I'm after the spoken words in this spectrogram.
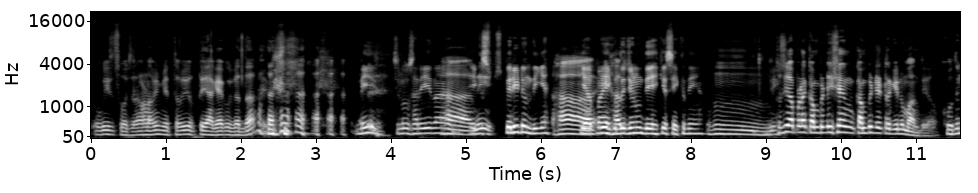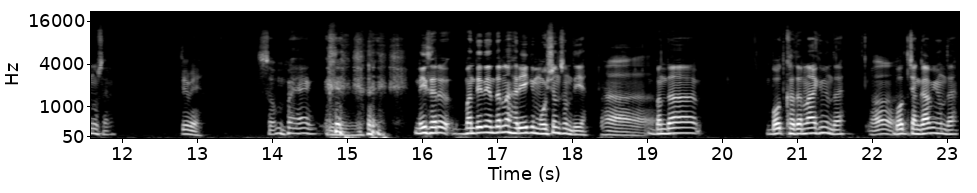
ਉਹ ਵੀ ਸੋਚ ਰਿਹਾ ਹੋਣਾ ਵੀ ਮੇਰੇ ਤੋਂ ਵੀ ਉੱਤੇ ਆ ਗਿਆ ਕੋਈ ਬੰਦਾ। ਨਹੀਂ ਚਲੋ ਸਰ ਇਹ ਤਾਂ ਇੱਕ। ਸਪਿਰਿਟ ਹੁੰਦੀ ਹਾਂ ਕਿ ਆਪਾਂ ਇੱਕ ਦੂਜੇ ਨੂੰ ਦੇਖ ਕੇ ਸਿੱਖਦੇ ਹਾਂ ਹੂੰ। ਤੁਸੀਂ ਆਪਣਾ ਕੰਪੀਟੀਸ਼ਨ ਕੰਪੀਟੀਟਰ ਕਿਹਨੂੰ ਮੰਨਦੇ ਹੋ? ਖੁਦ ਨੂੰ ਸਰ। ਕਿਵੇਂ? ਸੋ ਮੈਂ ਨਹੀਂ ਸਰ ਬੰਦੇ ਦੇ ਅੰਦਰ ਨਾ ਹਰੇਕ ਇਮੋਸ਼ਨਸ ਹੁੰਦੇ ਆ। ਹਾਂ। ਬੰਦਾ ਬਹੁਤ ਖਤਰਨਾਕ ਵੀ ਹੁੰਦਾ ਹੈ ਹਾਂ। ਬਹੁਤ ਚੰਗਾ ਵੀ ਹੁੰਦਾ ਹੈ।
